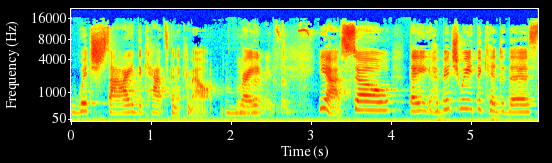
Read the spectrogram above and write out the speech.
which side the cat's going to come out, mm-hmm. right? Yeah, yeah, so they habituate the kid to this.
